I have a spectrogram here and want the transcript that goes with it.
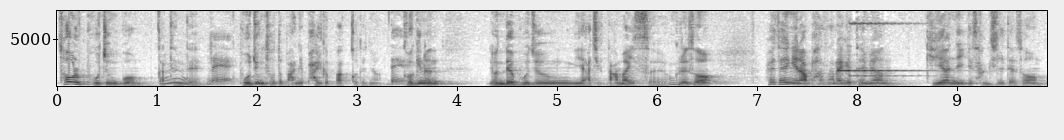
서울 보증보험 같은데 음, 네. 보증서도 많이 발급받거든요. 네. 거기는 연대 보증이 아직 남아 있어요. 음. 그래서 회생이나 파산하게 되면 기한 이익이 상실돼서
